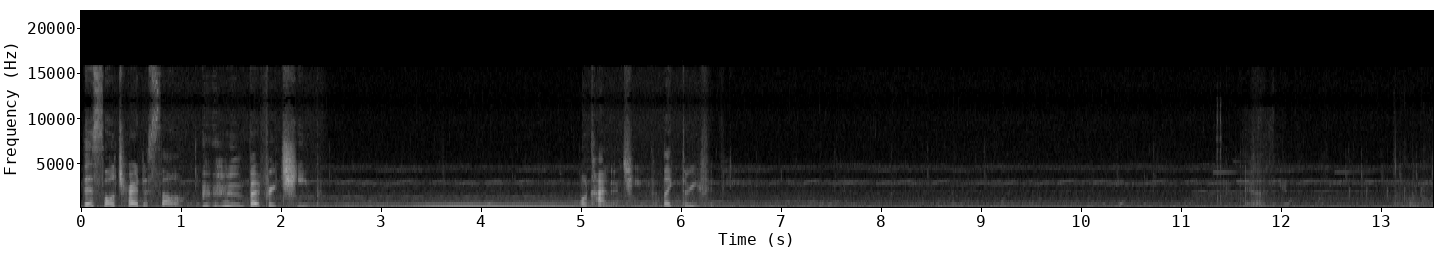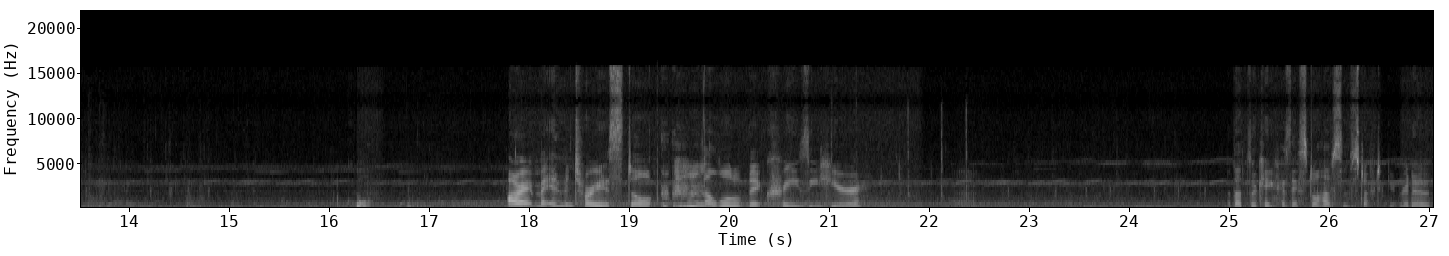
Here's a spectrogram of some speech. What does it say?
This I'll try to sell, but for cheap. What kind of cheap? Like 350. Alright, my inventory is still a little bit crazy here. But that's okay, because I still have some stuff to get rid of.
